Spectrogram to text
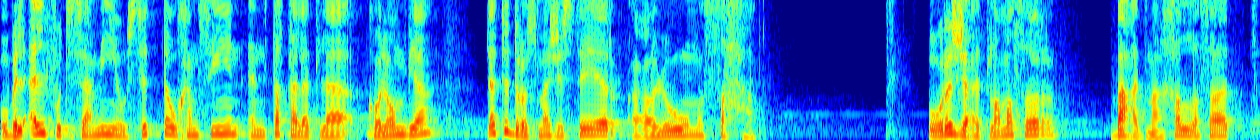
وبال 1956 انتقلت لكولومبيا لتدرس ماجستير علوم الصحة. ورجعت لمصر بعد ما خلصت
